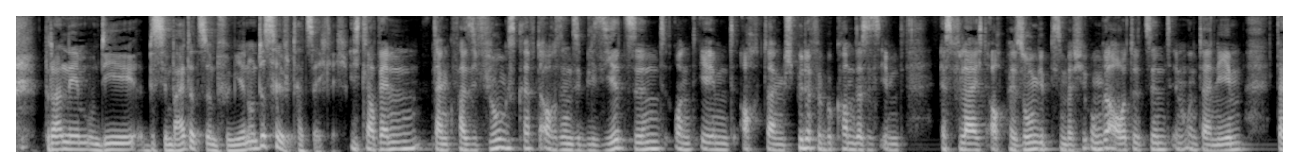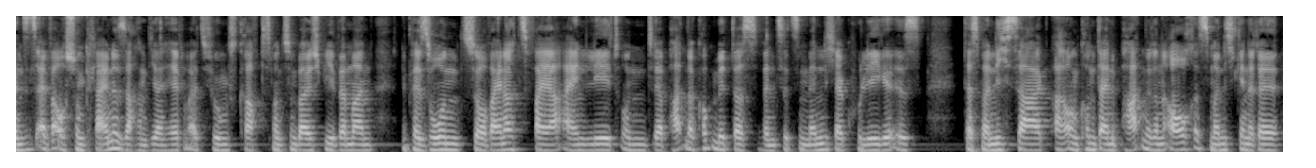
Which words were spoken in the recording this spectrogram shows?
dran nehmen, um die ein bisschen weiter zu informieren. Und das hilft tatsächlich. Ich glaube, wenn dann quasi Führungskräfte auch sensibilisiert sind eben auch dann ein Gespür dafür bekommen, dass es eben es vielleicht auch Personen gibt, die zum Beispiel ungeoutet sind im Unternehmen, dann sind es einfach auch schon kleine Sachen, die dann helfen als Führungskraft, dass man zum Beispiel, wenn man eine Person zur Weihnachtsfeier einlädt und der Partner kommt mit, dass, wenn es jetzt ein männlicher Kollege ist, dass man nicht sagt, ach, und kommt deine Partnerin auch, dass man nicht generell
